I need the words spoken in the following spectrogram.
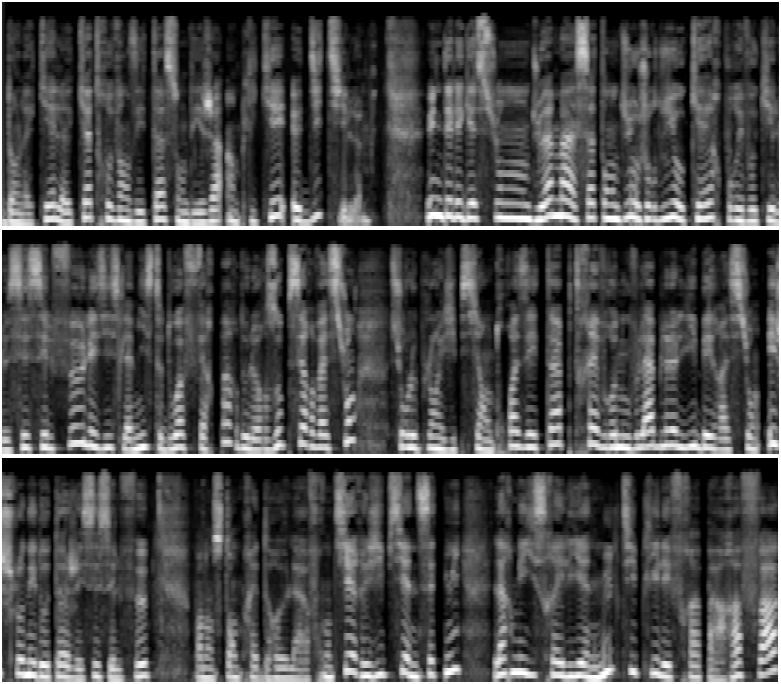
dans laquelle 80 États sont déjà impliqués, dit-il. Une délégation du Hamas attendue aujourd'hui au Caire pour évoquer le cessez-le-feu. Les islamistes doivent faire part de leurs observations sur le plan égyptien en trois étapes, trêve renouvelable, libération échelonnée d'otages et cessez-le-feu. Pendant ce temps, près de la frontière égyptienne, cette nuit, l'armée israélienne multiplie les frappes à Rafah,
